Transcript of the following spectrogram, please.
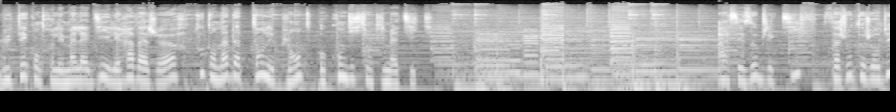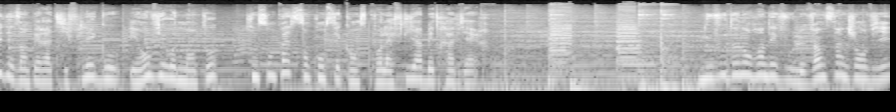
lutter contre les maladies et les ravageurs, tout en adaptant les plantes aux conditions climatiques. À ces objectifs s'ajoutent aujourd'hui des impératifs légaux et environnementaux qui ne sont pas sans conséquences pour la filière betteravière. Nous vous donnons rendez-vous le 25 janvier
